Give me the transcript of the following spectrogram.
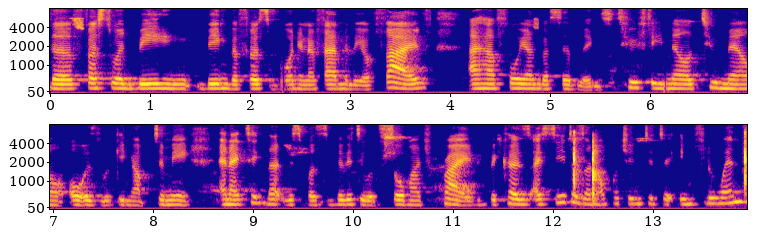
the first one being being the firstborn in a family of five, I have four younger siblings, two female, two male, always looking up to me. And I take that responsibility with so much pride because I see it as an opportunity to influence.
